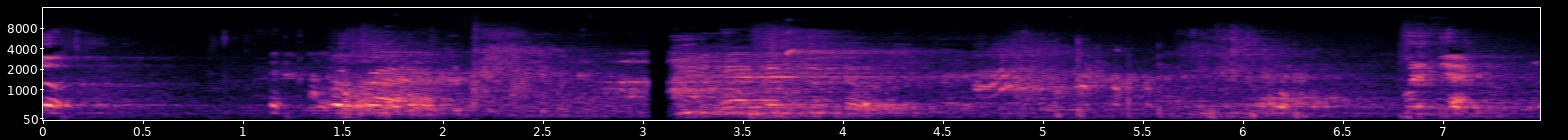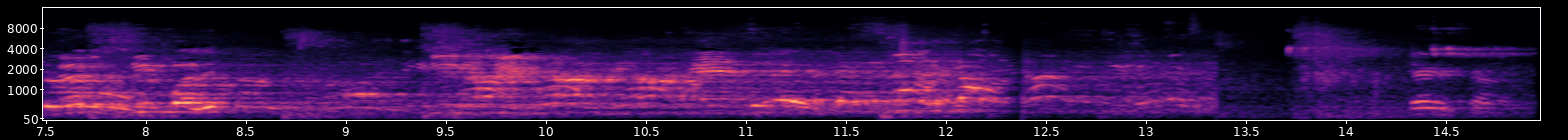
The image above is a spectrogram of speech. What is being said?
Look. Look around you. You didn't have nothing to do with those. Don't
